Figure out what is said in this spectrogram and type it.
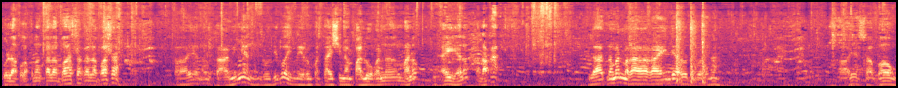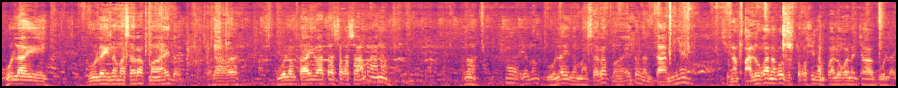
bulaklak ng kalabasa, kalabasa. Ayan, ang dami niyan. Rodi Boy, mayroon pa tayo sinampalukan ng manok. Ay, ano, kalaka. Lahat naman makakakain dyan, Rodi Boy. Na. Ayan, sabaw, gulay. Gulay na masarap, mga idol. Wala ka. Kulang tayo ata sa kasama, ano? Ano? Ayan o, gulay na masarap mga ito. Ang dami niyan. Sinampalukan ako. Gusto ko sinampalukan at saka gulay.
